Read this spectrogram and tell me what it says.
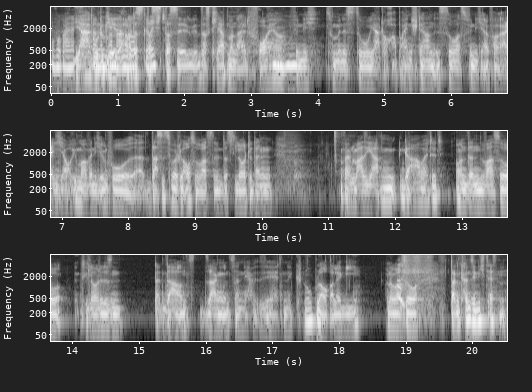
Wobei Ja, gut, okay, aber das, das, Gericht. das, äh, das klärt man halt vorher, finde ich. Zumindest so, ja doch, ab ein Stern ist sowas, finde ich einfach eigentlich auch immer, wenn ich irgendwo, äh, das ist zum Beispiel auch sowas, dass die Leute dann beim Asiaten gearbeitet und dann war es so, die Leute sind dann da und sagen uns dann, ja, sie hätten eine Knoblauchallergie. Und dann war es so, dann können sie nichts essen.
